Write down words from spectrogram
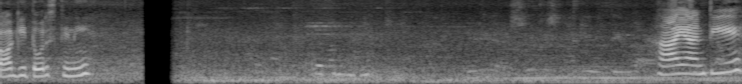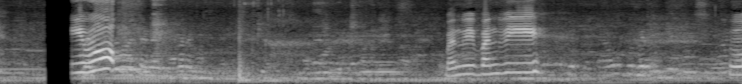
doggy ತೋರಿಸ್ತೀನಿ. ಹಾಯ್ ಆಂಟಿ ನೀವು? ಬಂದ್ವಿ ಬಂದ್ವಿ. ಓ.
